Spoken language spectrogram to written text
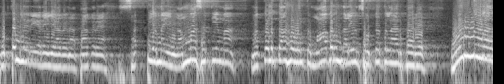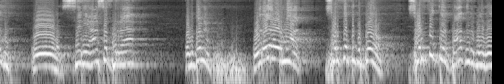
முத்தமிழரை முத்தமிழர் நான் பார்க்குறேன். சத்தியமா? எங்க அம்மா சத்தியமா? மக்களுக்காக வைத்த மாபெரும் தலைவன் சொர்க்கத்துல இருப்பாரு. ஒரு நாளாவது. ஓ சரி ஆசைப்படுறேன். ஒரே ஒரு நாள் சொர்க்கத்துக்கு போ. சொர்க்கத்தை பார்க்கிற பொழுது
